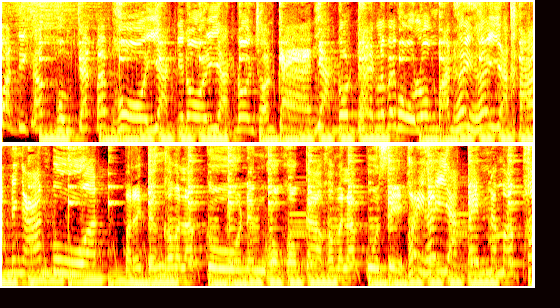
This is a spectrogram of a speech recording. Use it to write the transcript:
วัสดีครับ ผมแจ็คแป๊บโฮอยากจะโดนอยากโดนช้อนแกงอยากโดนแทงแล้วไปโผล่โรงพยาบาลเฮ้ยเฮ้ยอยากคานในงานบวชปริตึงเขามารับกู 1669เขามารับกูสิเฮ้ยเฮ้ยอยากเป็นนำมาพ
